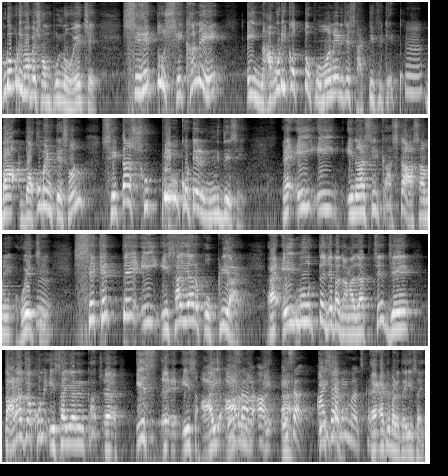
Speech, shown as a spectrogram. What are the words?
পুরোপুরিভাবে সম্পূর্ণ হয়েছে। সেহেতু সেখানে এই নাগরিকত্ব প্রমাণের যে সার্টিফিকেট বা ডকুমেন্টেশন সেটা সুপ্রিম কোর্টের নির্দেশে এই এই এনআরসির কাজটা আসামে হয়েছে। সেক্ষেত্রে এই এসআইআর প্রক্রিয়ায় এই মুহূর্তে যেটা জানা যাচ্ছে যে তারা যখন এসআইআর এর কাজ এস এস আই আর। একেবারে তাই এসআই।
